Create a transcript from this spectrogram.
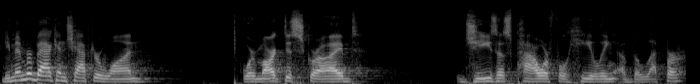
Do you remember back in chapter 1 where Mark described Jesus' powerful healing of the leper?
